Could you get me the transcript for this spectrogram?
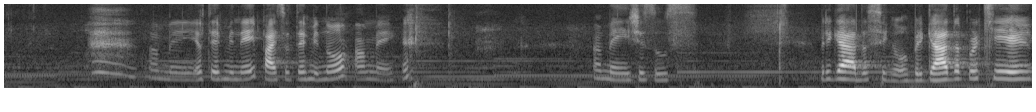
Amém. Eu terminei, Pai. Você terminou? Amém. Amém, Jesus. Obrigada, Senhor. Obrigada porque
